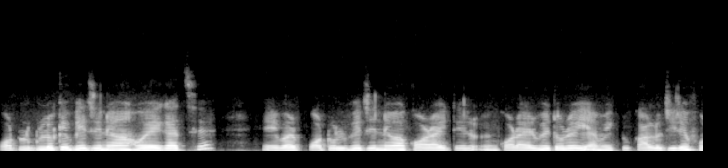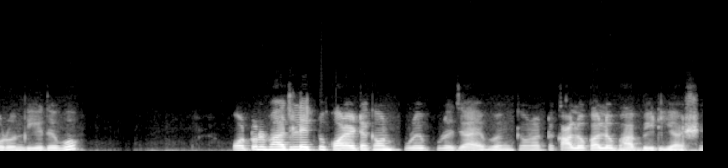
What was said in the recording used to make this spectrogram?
পটলগুলোকে ভেজে নেওয়া হয়ে গেছে। এবার পটল ভেজে নেওয়া কড়াইতে কড়াইয়ের ভেতরেই আমি একটু কালো জিরে ফোড়ন দিয়ে দেব। পটল ভাজলে একটু কড়াইটা কেমন পুড়ে পুড়ে যায়, এবং কেমন একটা কালো কালো ভাব বেরিয়ে আসে।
